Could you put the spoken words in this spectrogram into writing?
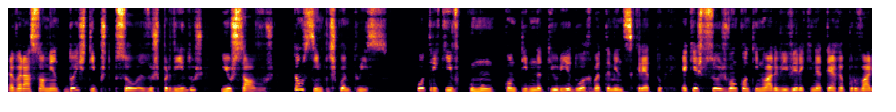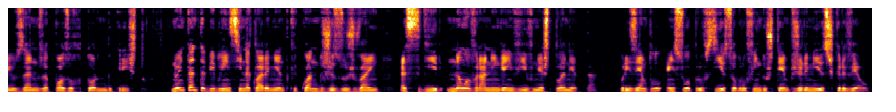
haverá somente dois tipos de pessoas, os perdidos e os salvos. Tão simples quanto isso. Outro equívoco comum contido na teoria do arrebatamento secreto é que as pessoas vão continuar a viver aqui na Terra por vários anos após o retorno de Cristo. No entanto, a Bíblia ensina claramente que quando Jesus vem, a seguir não haverá ninguém vivo neste planeta. Por exemplo, em sua profecia sobre o fim dos tempos, Jeremias escreveu:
